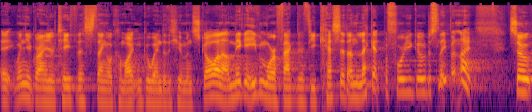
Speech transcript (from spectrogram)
it, when you grind your teeth, this thing will come out and go into the human skull. And it'll make it even more effective if you kiss it and lick it before you go to sleep at night. So,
